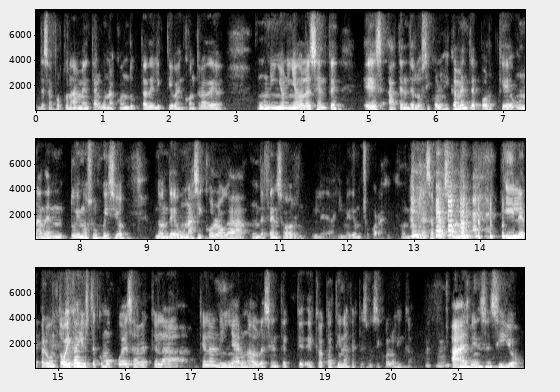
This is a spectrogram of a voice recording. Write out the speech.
desafortunadamente alguna conducta delictiva en contra de un niño o niña adolescente, es atenderlo psicológicamente, porque una tuvimos un juicio donde una psicóloga, un defensor, le, ahí me dio mucho coraje con, esa persona, y le preguntó, oiga, ¿y usted cómo puede saber que la, que la niña era una adolescente? ¿Qué, otra tiene afectación psicológica? Ah, es bien sencillo.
